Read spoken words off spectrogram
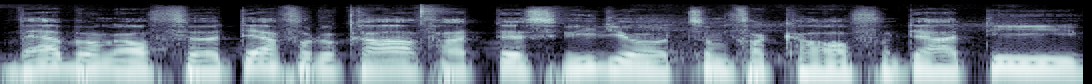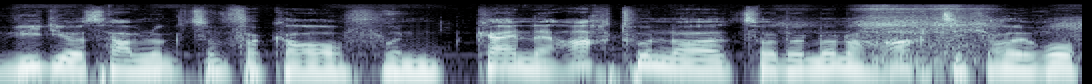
Werbung auf für der Fotograf hat das Video zum Verkauf und der hat die Videosammlung zum Verkauf und keine 800, sondern nur noch 80 Euro.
